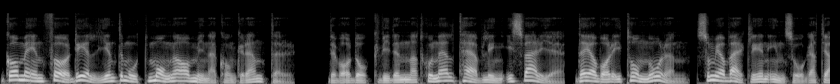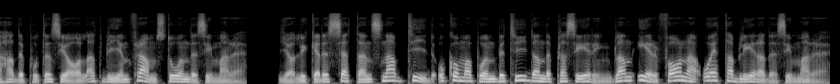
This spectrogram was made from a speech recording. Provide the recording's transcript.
gav mig en fördel gentemot många av mina konkurrenter. Det var dock vid en nationell tävling i Sverige, där jag var i tonåren, som jag verkligen insåg att jag hade potential att bli en framstående simmare. Jag lyckades sätta en snabb tid och komma på en betydande placering bland erfarna och etablerade simmare.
